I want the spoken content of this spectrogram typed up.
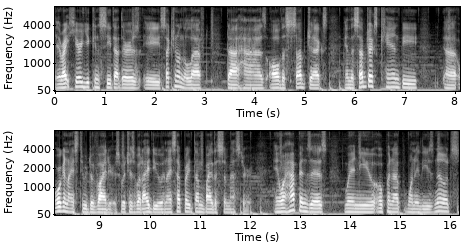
eh, right here, you can see that there's a section on the left that has all the subjects and the subjects can be uh, organized through dividers, which is what I do, and I separate them by the semester. And what happens is when you open up one of these notes,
